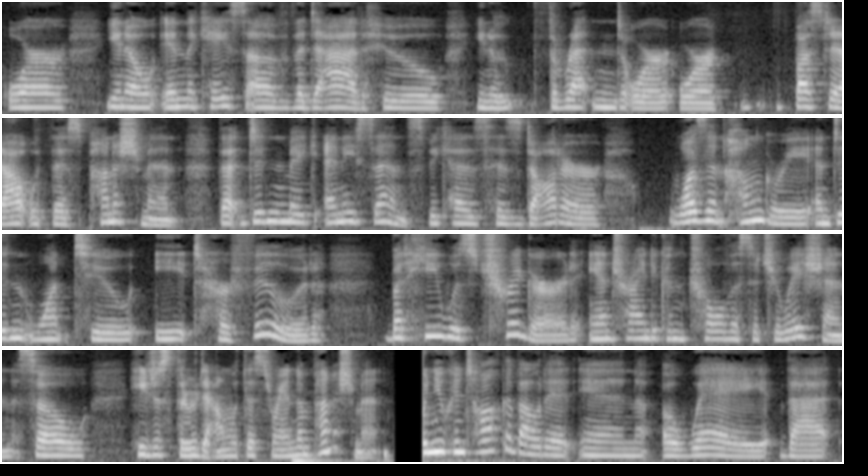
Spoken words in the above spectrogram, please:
Or, you know, in the case of the dad who, you know, threatened or or busted out with this punishment that didn't make any sense because his daughter wasn't hungry and didn't want to eat her food, but he was triggered and trying to control the situation. So he just threw down with this random punishment. When you can talk about it in a way that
